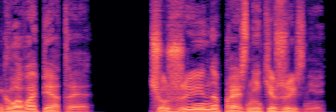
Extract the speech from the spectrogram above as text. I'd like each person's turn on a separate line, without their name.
Глава 5. Чужие на празднике жизни.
